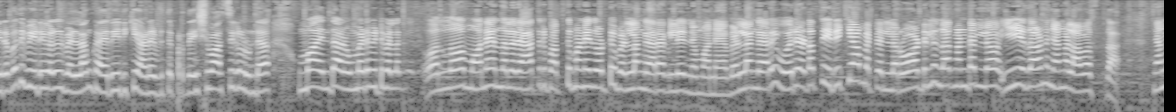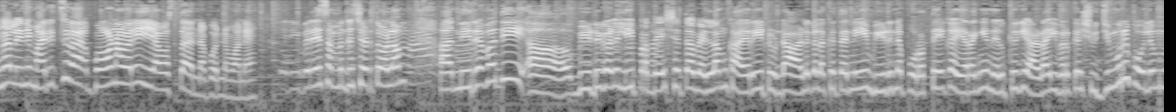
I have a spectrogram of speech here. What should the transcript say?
നിരവധി വീടുകളിൽ വെള്ളം കയറിയിരിക്കുകയാണ് ഇവിടുത്തെ പ്രദേശവാസികളുണ്ട്. ഉമ്മ എന്താണ് ഉമ്മയുടെ വീട്ടിൽ വെള്ളം ഒന്നോ മോനെ ഇന്നലെ രാത്രി പത്ത് മണി തൊട്ട് വെള്ളം കയറില്ല മോനെ. വെള്ളം കയറി ഒരിടത്ത് ഇരിക്കാൻ പറ്റില്ല. റോഡിൽ കണ്ടല്ലോ ഈ ഇതാണ് ഞങ്ങൾ അവസ്ഥ. ഞങ്ങൾ ഇനി മരിച്ചു പോണവരെ ഈ അവസ്ഥ തന്നെ പൊന്നു മോനെ. ഇവരെ സംബന്ധിച്ചിടത്തോളം നിരവധി വീടുകളിൽ ഈ പ്രദേശത്ത് വെള്ളം കയറിയിട്ടുണ്ട്. ആളുകളൊക്കെ തന്നെയും വീടിന് പുറത്തേക്ക് ഇറങ്ങി നിൽക്കുകയാണ്. ഇവർക്ക് ശുചിമുറി പോലും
